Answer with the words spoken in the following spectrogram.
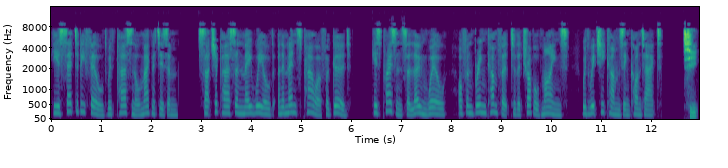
He is said to be filled with personal magnetism. Such a person may wield an immense power for good. His presence alone will often bring comfort to the troubled minds with which he comes in contact. 七，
